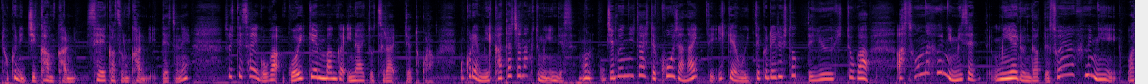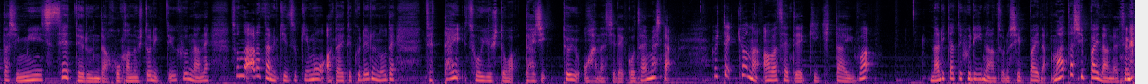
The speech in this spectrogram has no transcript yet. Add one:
特に時間管理、生活の管理ですね。そして最後がご意見番がいないと辛いってところ。これは味方じゃなくてもいいんです。もう自分に対してこうじゃないって意見を言ってくれる人っていう人が、あ、そんな風に見せ、見えるんだって、そういう風に私見せてるんだ、他の人にっていう風なね、そんな新たな気づきも与えてくれるので、絶対そういう人は大事というお話でございました。そして今日の合わせて聞きたいは、成り立てフリーランスの失敗談。また失敗談ですね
